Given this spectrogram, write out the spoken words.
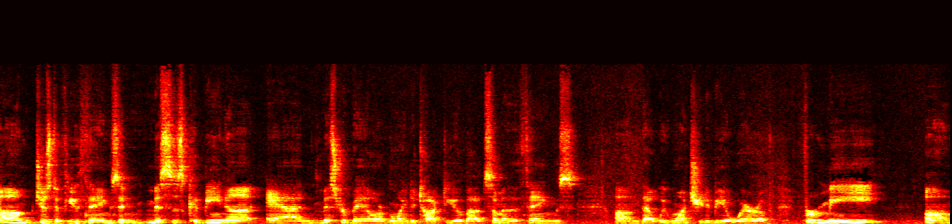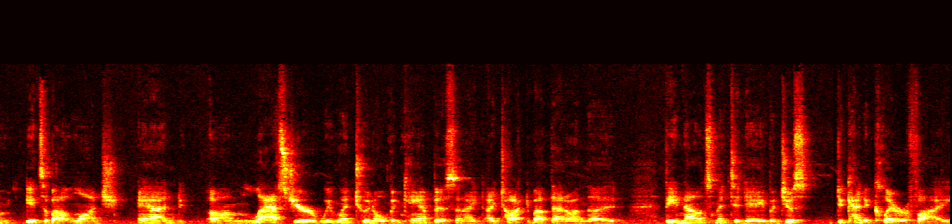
Um, just a few things, and Mrs. Cabina and Mr. Bale are going to talk to you about some of the things um, that we want you to be aware of. For me, um, it's about lunch. And um, last year we went to an open campus, and I, I, talked about that on the, the announcement today, but just to kind of clarify,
